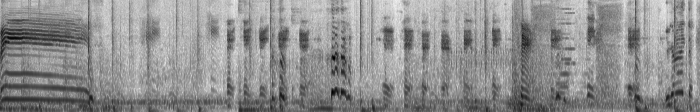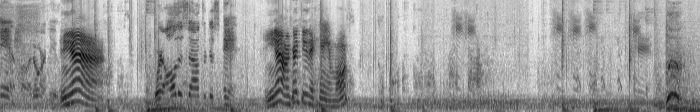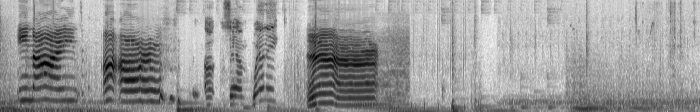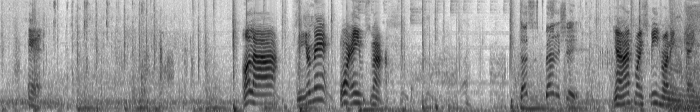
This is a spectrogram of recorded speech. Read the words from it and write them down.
Please! You're gonna make the hand mod, aren't you? yeah! Where all the sounds are just hand. Yeah, I'm gonna do the hammer. he Uh, Sam, Winnie, Uh, Hola! Sígueme o aim's that? that's the Spanish aid. Yeah, that's my speedrunning game.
